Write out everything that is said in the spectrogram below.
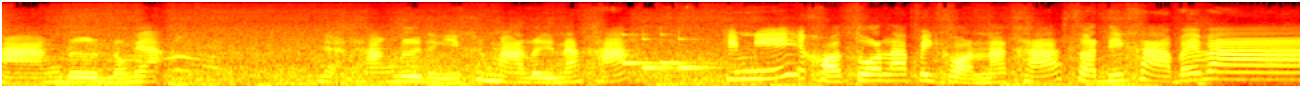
ทางเดินตรงเนี้ย เนี่ยทางเดินอย่างนี้ขึ้นมาเลยนะคะ คลิปนี้ขอตัวลาไปก่อนนะคะ สวัสดีค่ะ บ๊ายบาย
